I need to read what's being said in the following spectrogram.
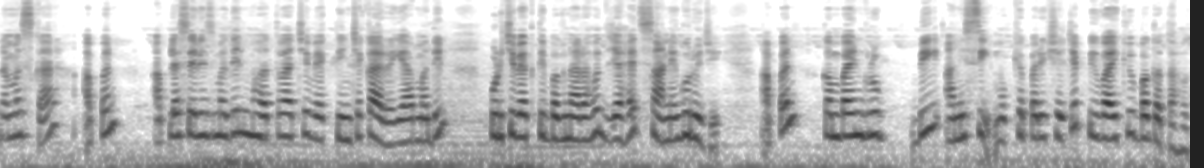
नमस्कार. आपण आपल्या सिरीजमधील महत्त्वाचे व्यक्तींचे कार्य यामधील पुढची व्यक्ती बघणार आहोत जे आहेत साने गुरुजी. आपण कंबाईन ग्रुप बी आणि सी मुख्य परीक्षेचे पी वाय क्यू बघत आहोत.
